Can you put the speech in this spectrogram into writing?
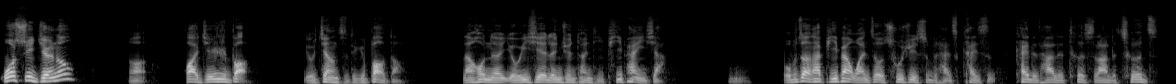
Wall Street Journal 啊，华尔街日报有这样子的一个报道，然后呢，有一些人权团体批判一下，嗯，我不知道他批判完之后出去是不是还是开始开着他的特斯拉的车子，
